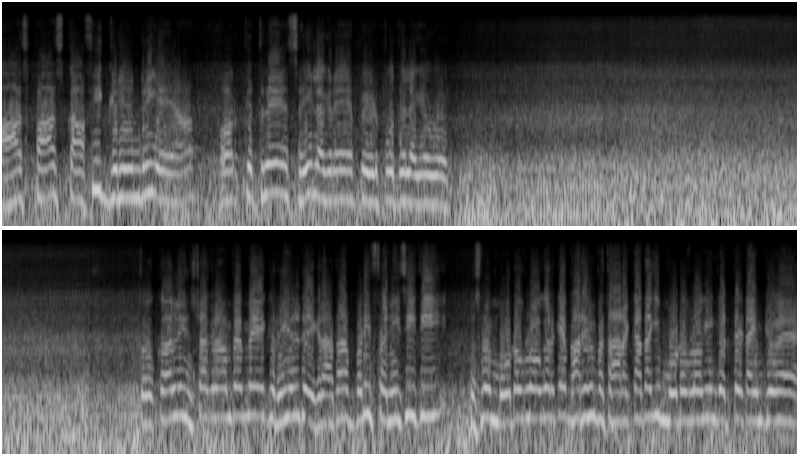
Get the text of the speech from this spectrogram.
आसपास काफ़ी ग्रीनरी है यहाँ, और कितने सही लग रहे हैं पेड़ पौधे लगे हुए। तो कल इंस्टाग्राम पे मैं एक रील देख रहा था, बड़ी फनी सी थी। उसमें मोटो ब्लॉगर के बारे में बता रखा था कि मोटो ब्लॉगिंग करते टाइम जो है,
